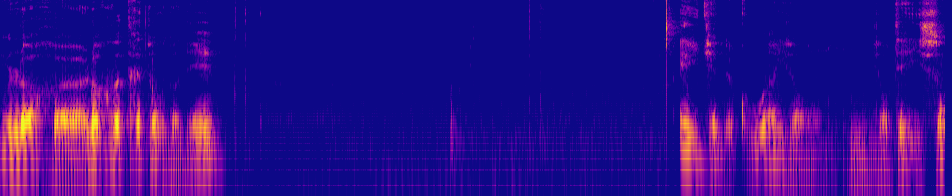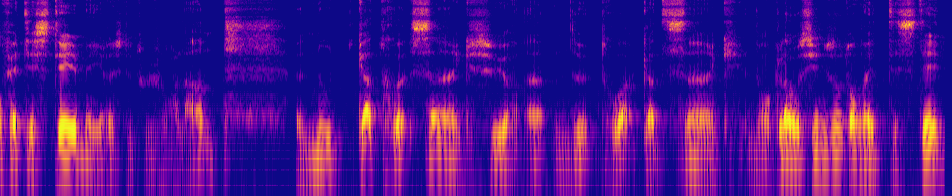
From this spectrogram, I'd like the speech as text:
leur, euh, leur, retraite ordonnée. Et ils tiennent le coup. Hein. ils se sont fait tester, mais ils restent toujours là nous 4, 5 sur 1, 2, 3, 4, 5. Donc là aussi, nous autres, on va être testés.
